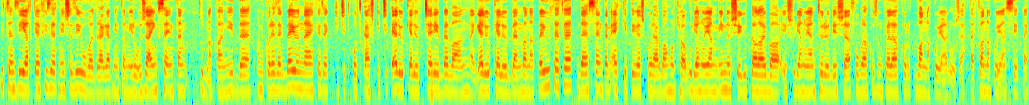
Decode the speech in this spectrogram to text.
Licenzíjat kell fizetni, és ez jóval drágább, mint a mi rózsáink. Szerintem tudnak annyit, de amikor ezek bejönnek, ezek kicsit kockás, kicsit előkelőbb cserébe van, meg előkelőbben vannak beültetve, de szerintem egy-két éves korában, hogyha ugyanolyan minőségű talajba és ugyanolyan törődéssel foglalkozunk vele, akkor vannak olyan rózsák, tehát vannak olyan szépek.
